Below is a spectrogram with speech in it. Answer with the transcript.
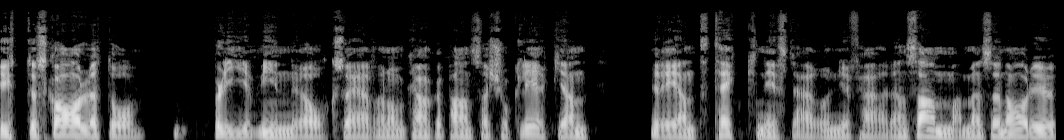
ytterskalet då bli mindre också även om kanske pansartjockleken rent tekniskt är ungefär densamma. Men sen har det ju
